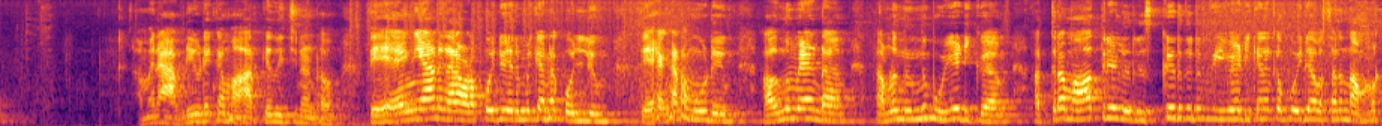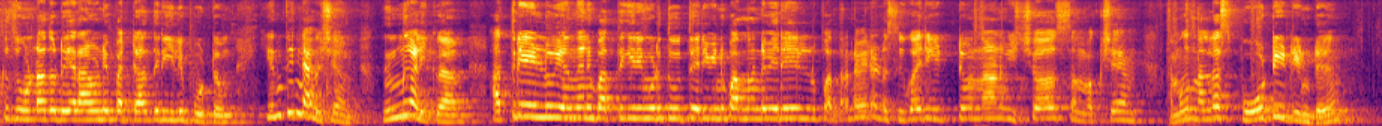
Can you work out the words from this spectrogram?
അമ്മ അവിടെ ഇവിടെയൊക്കെ മാർക്ക് ചെയ്ത് വെച്ചിട്ടുണ്ടാവും. തേങ്ങയാണ് ഞാൻ അവിടെ പോയിട്ട് വരുമ്പോൾ എന്നെ കൊല്ലും. തേങ്ങയുടെ മൂടും. അതൊന്നും വേണ്ട. നമ്മൾ നിന്ന് പുഴി അടിക്കുക. അത്ര മാത്രമേ ഉള്ളൂ. റിസ്ക് എടുത്തിട്ട് റീവ് അടിക്കാനൊക്കെ പോയിട്ട് അവസാനം നമുക്ക് ചൂണ്ടാത്തോട്ട് കയറാൻ വേണ്ടി പറ്റാത്ത രീതിയിൽ പൂട്ടും. എന്തിന്റെ ആവശ്യം? നിന്ന് കളിക്കുക. അത്രയേ ഉള്ളൂ. എന്നാലും പത്ത് കിലും കൂടി തൂത്തേരി പിന്നെ പന്ത്രണ്ട് പേരേ ഉള്ളൂ. പന്ത്രണ്ട് പേരുണ്ട് സുഖമായിട്ട് കിട്ടുമെന്നാണ് വിശ്വാസം. പക്ഷേ നമുക്ക് നല്ല സ്പോട്ട് കിട്ടിയിട്ടുണ്ട്.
